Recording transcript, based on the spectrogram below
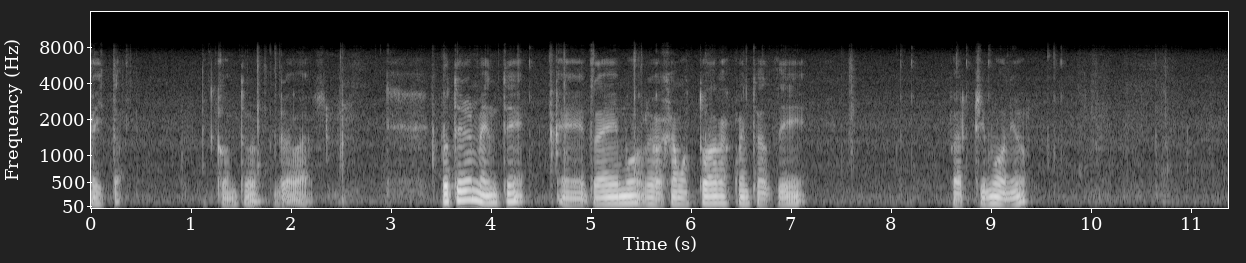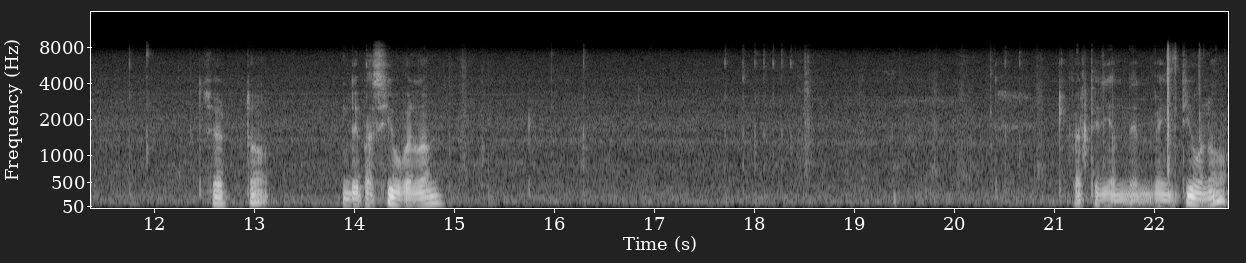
Ahí está. Control grabar. Posteriormente eh, traemos rebajamos todas las cuentas de patrimonio cierto de pasivo perdón que partirían del 21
